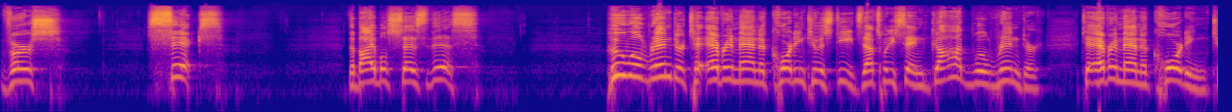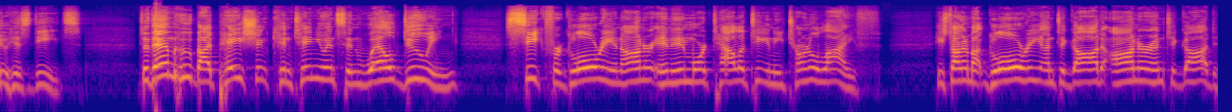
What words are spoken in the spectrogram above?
verse 6, the Bible says this Who will render to every man according to his deeds? That's what he's saying. God will render to every man according to his deeds. To them who by patient continuance in well doing seek for glory and honor and immortality and eternal life. He's talking about glory unto God, honor unto God,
